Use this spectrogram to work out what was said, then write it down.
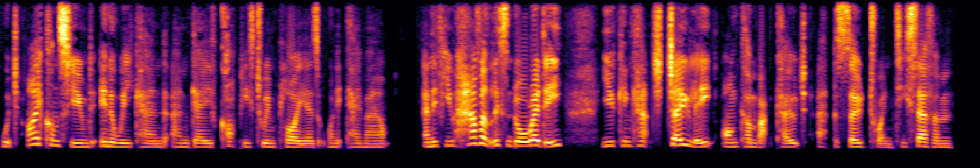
which I consumed in a weekend and gave copies to employers when it came out. And if you haven't listened already, you can catch Joeli on Comeback Coach episode 27.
